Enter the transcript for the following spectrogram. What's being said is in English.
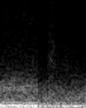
Thank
